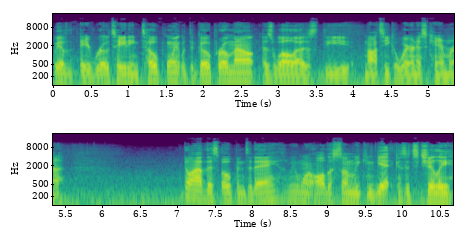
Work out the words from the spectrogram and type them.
We have a rotating tow point with the GoPro mount as well as the Nautique awareness camera. We don't have this open today. We want all the sun we can get because it's chilly,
